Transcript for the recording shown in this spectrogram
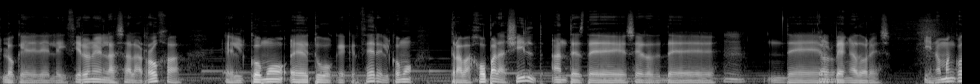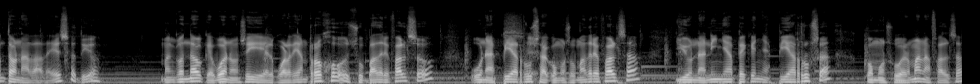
lo que le hicieron en la sala roja, el cómo eh, tuvo que crecer, el cómo trabajó para Shield antes de ser de, Mm. de Claro. Vengadores. Y no me han contado nada de eso, tío. Me han contado que, bueno, sí, el guardián rojo, su padre falso, una espía rusa como su madre falsa y una niña pequeña espía rusa como su hermana falsa.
